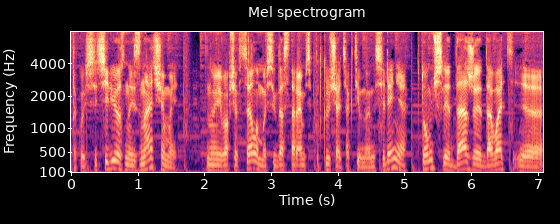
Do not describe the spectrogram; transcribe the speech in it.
такой се- серьезный, значимый, ну и вообще в целом мы всегда стараемся подключать активное население, в том числе даже давать э,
